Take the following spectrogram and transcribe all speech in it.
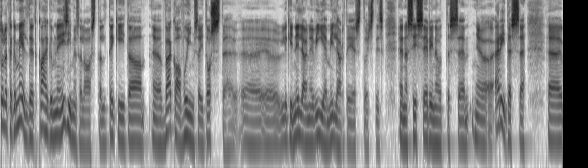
tuletage meelde, et kahekümne esimesel aastal tegi ta äh, väga võimsaid oste, äh, ligi neljakümne viie miljardi eest ostis ennast sisse eri erinevatesse äh, äridesse. Äh,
